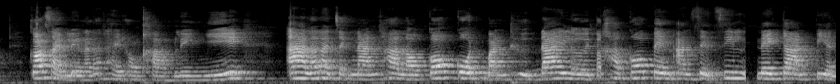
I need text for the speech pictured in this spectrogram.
ำก็ใส่ไปเลยนะทัไทยทองคำอะไรอย่างนี้อ่าแล้วหลังจากนั้นค่ะเราก็กดบันทึกได้เลยค่ะก็เป็นอันเสร็จสิ้นในการเปลี่ยน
